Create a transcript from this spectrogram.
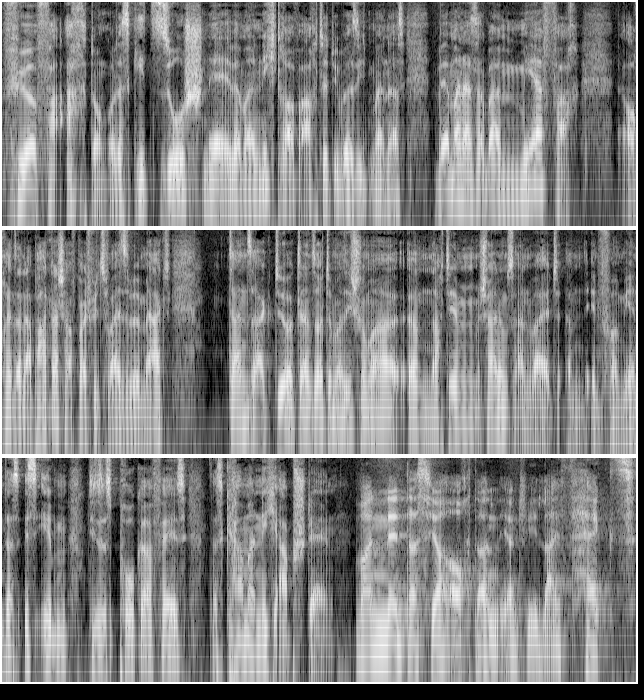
für Verachtung. Und das geht so schnell, wenn man nicht drauf achtet, übersieht man das. Wenn man das aber mehrfach, auch in seiner Partnerschaft beispielsweise bemerkt, dann sagt Dirk, dann sollte man sich schon mal ähm, nach dem Scheidungsanwalt ähm, informieren. Das ist eben dieses Pokerface, das kann man nicht abstellen. Man nennt das ja auch dann irgendwie Lifehacks.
